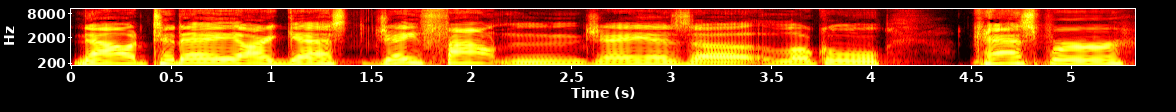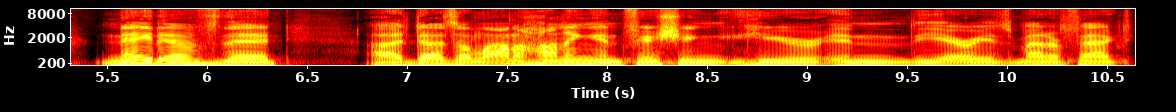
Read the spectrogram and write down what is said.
Now, today, our guest, Jay Fountain. Jay is a local Casper native that uh, does a lot of hunting and fishing here in the area. As a matter of fact,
